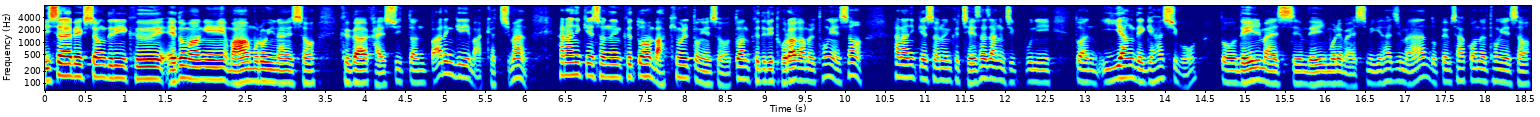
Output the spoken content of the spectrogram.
이스라엘 백성들이 그 에도망의 마음으로 인하여서 그가 갈 수 있던 빠른 길이 막혔지만 하나님께서는 그 또한 막힘을 통해서 또한 그들이 돌아감을 통해서 하나님께서는 그 제사장 직분이 또한 이양되게 하시고 또 내일 말씀, 내일 모레 말씀이긴 하지만 노뱀 사건을 통해서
